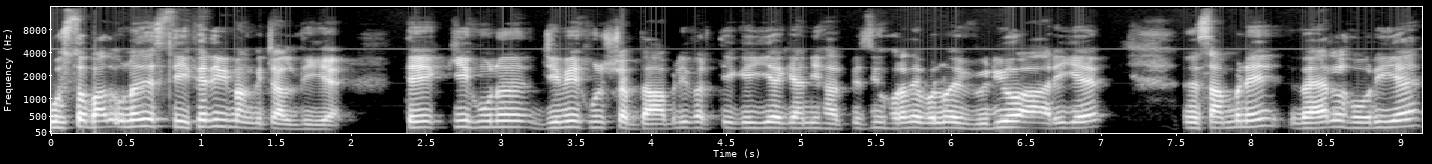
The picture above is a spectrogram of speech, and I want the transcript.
ਉਸ ਤੋਂ ਬਾਅਦ ਉਹਨਾਂ ਦੇ ਅਸਤੀਫੇ ਦੀ ਵੀ ਮੰਗ ਚੱਲਦੀ ਹੈ। ਤੇ ਕੀ ਹੁਣ ਜਿਵੇਂ ਹੁਣ ਸ਼ਬਦਾਵਲੀ ਵਰਤੀ ਗਈ ਹੈ, ਗਿਆਨੀ ਹਰਪ੍ਰੀਤ ਸਿੰਘ ਹੋਰਾਂ ਦੇ ਵੱਲੋਂ ਇਹ ਵੀਡੀਓ ਆ ਰਹੀ ਹੈ ਸਾਹਮਣੇ ਵਾਇਰਲ ਹੋ ਰਹੀ ਹੈ।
